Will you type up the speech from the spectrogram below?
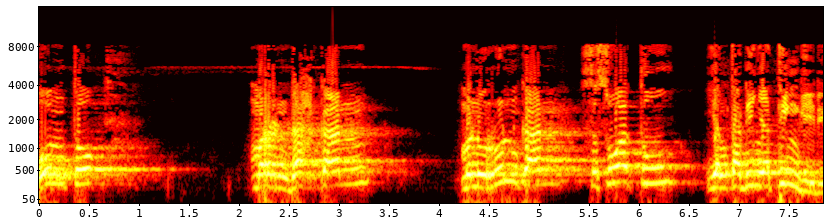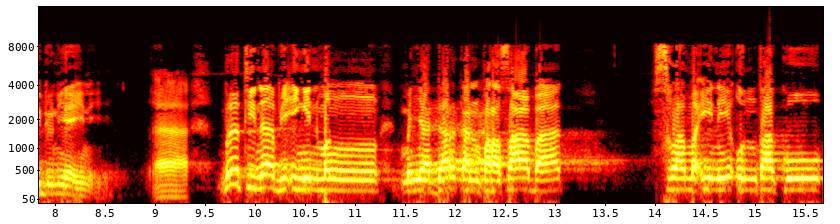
untuk merendahkan menurunkan sesuatu yang tadinya tinggi di dunia ini. Nah, berarti Nabi ingin menyadarkan para sahabat, selama ini untaku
